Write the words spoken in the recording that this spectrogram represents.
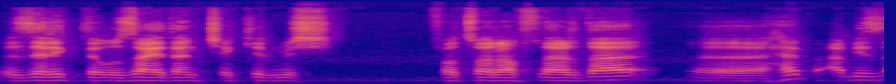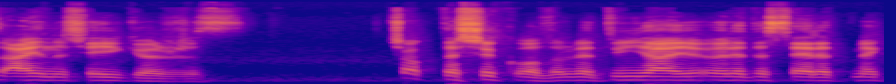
özellikle uzaydan çekilmiş fotoğraflarda e, hep biz aynı şeyi görürüz. Çok da şık olur ve dünyayı öyle de seyretmek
